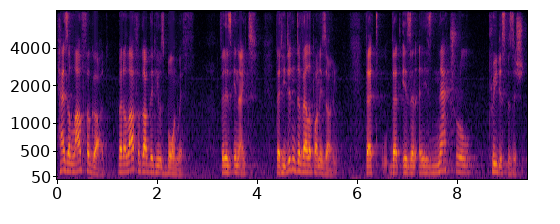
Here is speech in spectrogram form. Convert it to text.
has a love for God, but a love for God that he was born with that is innate, that he didn't develop on his own, that, that is an, his natural predisposition.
